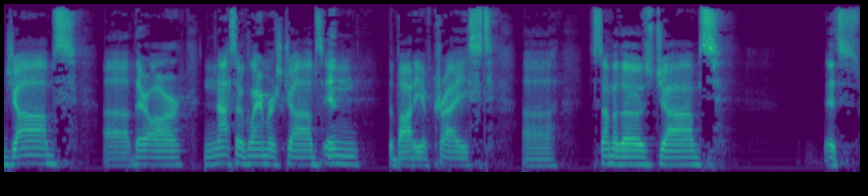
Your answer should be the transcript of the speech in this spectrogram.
jobs, uh, there are not so glamorous jobs in the body of Christ. Uh, some of those jobs, it's,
